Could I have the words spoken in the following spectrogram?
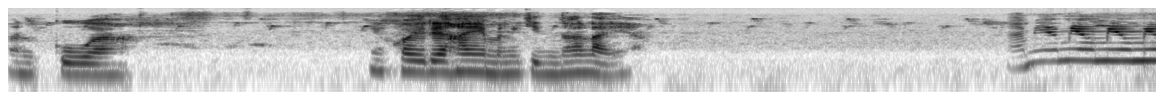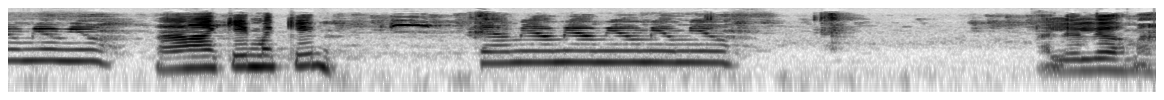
มันกลัว ไม่ค่อยได้ให้มันกินเท่าไหร่เมียวเมียวเมียวเมียวเมียวเมียวอะมากินมากินเมียวเมียวเมียวเมียวเมียวเมียวมาเร็วๆมา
